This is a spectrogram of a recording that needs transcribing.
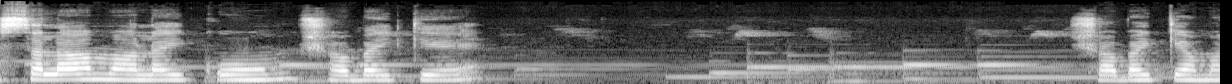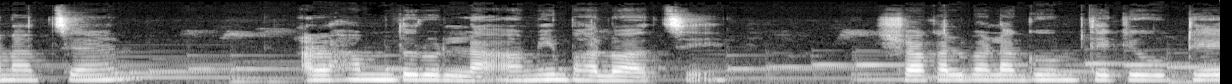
আসসালামু আলাইকুম সবাইকে। সবাই কেমন আছেন? আলহামদুলিল্লাহ, আমি ভালো আছি। সকালবেলা ঘুম থেকে উঠে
